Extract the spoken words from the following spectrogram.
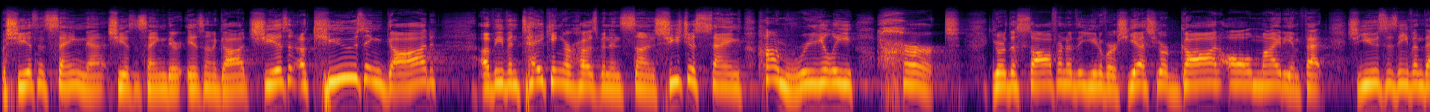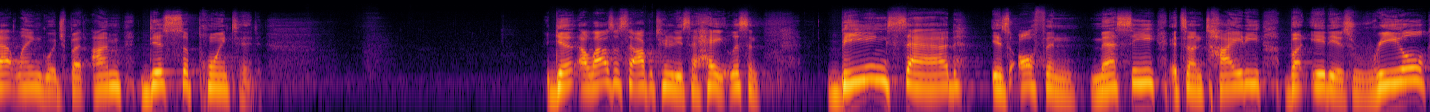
But she isn't saying that. She isn't saying there isn't a God. She isn't accusing God of even taking her husband and sons. She's just saying, I'm really hurt. You're the sovereign of the universe. Yes, you're God Almighty. In fact, she uses even that language, but I'm disappointed. It allows us the opportunity to say, hey, listen, being sad is often messy, it's untidy, but it is real,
